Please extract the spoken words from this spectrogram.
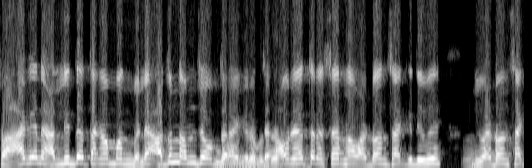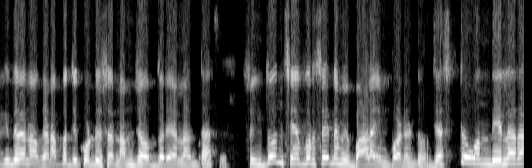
ಸೊ ಹಾಗೇನೆ ಅಲ್ಲಿದ್ದ ತಗೊಂಬಂದ್ಮೇಲೆ ಅದು ನಮ್ ಜವಾಬ್ದಾರಿ ಆಗಿರುತ್ತೆ. ಅವ್ರು ಹೇಳ್ತಾರೆ ಸರ್ ನಾವು ಅಡ್ವಾನ್ಸ್ ಹಾಕಿದೀವಿ. ನೀವು ಅಡ್ವಾನ್ಸ್ ಹಾಕಿದ್ರೆ ನಾವು ಗಣಪತಿ ಕೊಟ್ಟಿವಿ ಸರ್ ನಮ್ ಜವಾಬ್ದಾರಿ ಅಲ್ಲ ಅಂತ. ಸೊ ಇದೊಂದ್ ಸೇಫರ್ ಸೈಡ್ ನಮಗೆ ಬಹಳ ಇಂಪಾರ್ಟೆಂಟ್ ಜಸ್ಟ್ ಒಂದ್ ಎಲ್ಲಾರ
